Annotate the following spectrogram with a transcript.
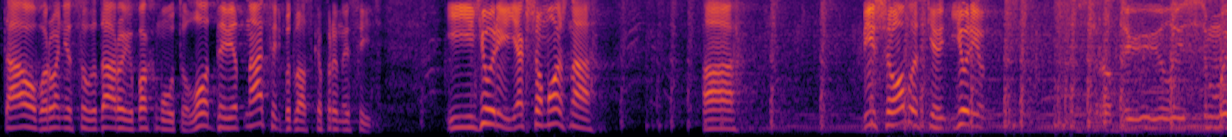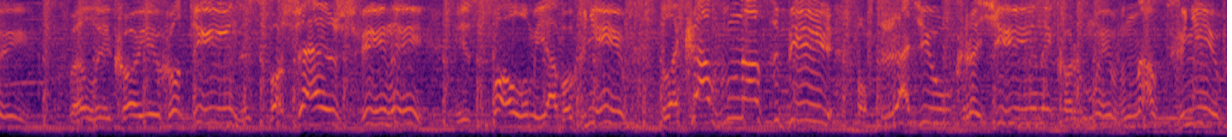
та обороні Солидару і Бахмуту. Лот 19, будь ласка, принесіть. І Юрій, якщо можна, а, більше облисків. Юрій, Зродились ми великої години з пожеж війни, і з полум'я вогнів плекав нас біль по втраті України, кормив нас гнів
